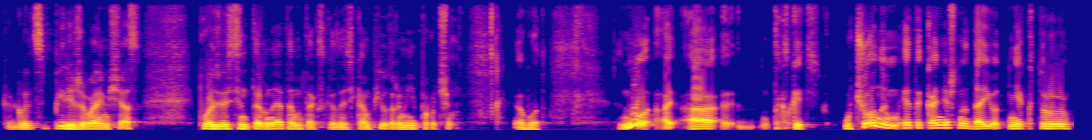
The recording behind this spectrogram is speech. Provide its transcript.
как говорится, переживаем сейчас, пользуясь интернетом, так сказать, компьютерами и прочим. Вот. Ну, а, а, так сказать, ученым это, конечно, дает некоторую,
